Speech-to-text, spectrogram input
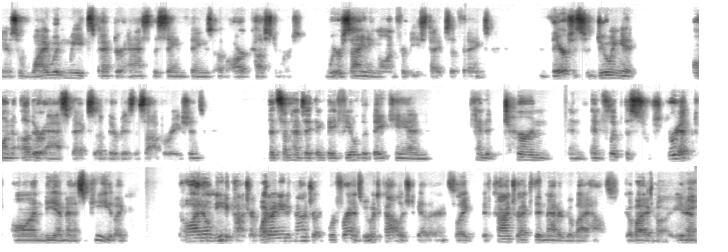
You know, so why wouldn't we expect or ask the same things of our customers? We're signing on for these types of things. They're doing it on other aspects of their business operations. But sometimes I think they feel that they can kind of turn and, and flip the script on the MSP. Like, oh, I don't need a contract. Why do I need a contract? We're friends. We went to college together. And it's like, if contracts didn't matter, go buy a house, go buy a car. You know,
